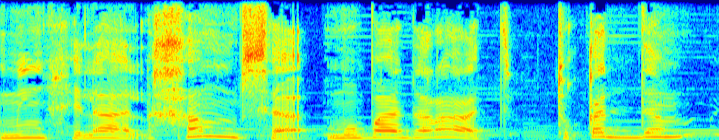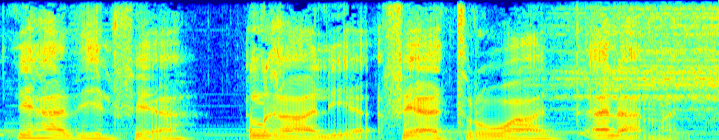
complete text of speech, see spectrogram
من خلال خمسة مبادرات تقدم لهذه الفئة الغالية فئة رواد الأعمال.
